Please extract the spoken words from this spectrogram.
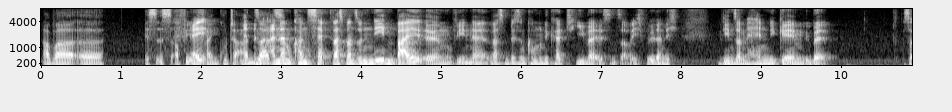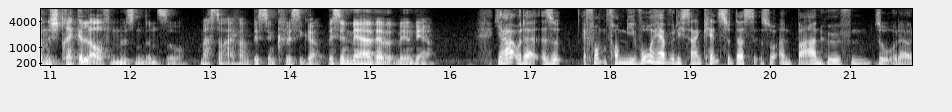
aber äh, es ist auf jeden Ey, Fall ein guter Ansatz. Mit einem anderen Konzept, was man so nebenbei irgendwie, ne, was ein bisschen kommunikativer ist und so. Aber ich will da nicht wie in so einem Handygame über so eine Strecke laufen müssen und so. Mach's doch einfach ein bisschen quiziger. Bisschen mehr, wer wird Millionär? Ja, oder also vom, vom Niveau her würde ich sagen, kennst du das so an Bahnhöfen so oder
